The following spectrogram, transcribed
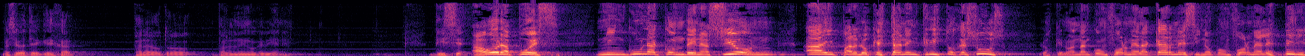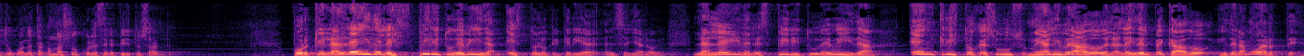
Me se va a tener que dejar para el otro, para el domingo que viene. Dice, ahora pues, ninguna condenación hay para los que están en Cristo Jesús, los que no andan conforme a la carne, sino conforme al Espíritu. Cuando está con mayúsculas el Espíritu Santo. Porque la ley del Espíritu de vida, esto es lo que quería enseñar hoy, la ley del Espíritu de vida en Cristo Jesús me ha librado de la ley del pecado y de la muerte.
